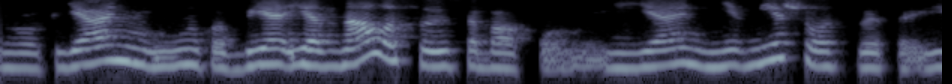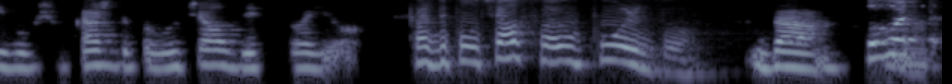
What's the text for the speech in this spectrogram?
Вот. Я, ну, как бы я, я знала свою собаку, и я не вмешивалась в это, и, в общем, каждый получал здесь свое. Каждый получал свою пользу. Да. Ну, вот,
